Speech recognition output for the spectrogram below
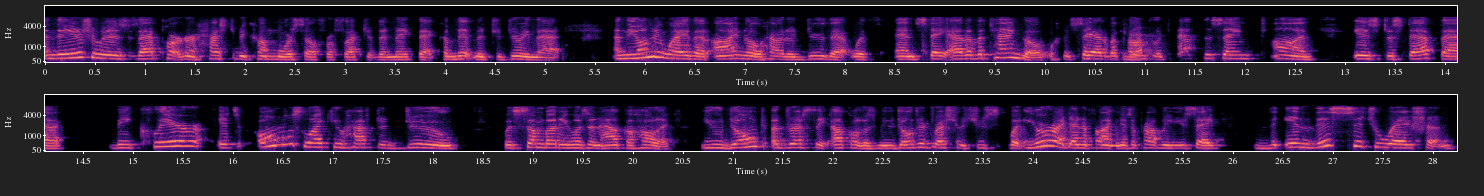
And the issue is that partner has to become more self-reflective and make that commitment to doing that. And the only way that I know how to do that with and stay out of a tango, stay out of a conflict yep. at the same time, is to step back, be clear. It's almost like you have to do with somebody who's an alcoholic. You don't address the alcoholism. You don't address what you what you're identifying as a problem. You say, in this situation,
